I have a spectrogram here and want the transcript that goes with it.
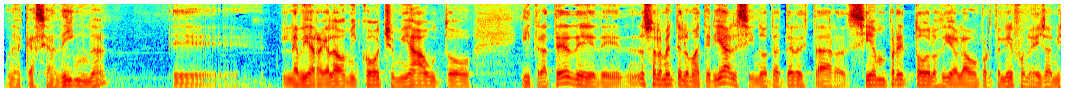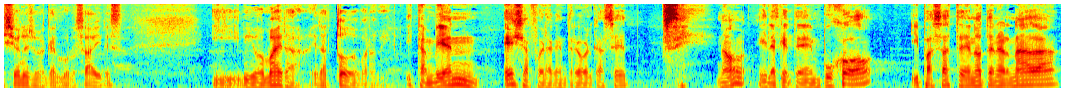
una casa digna. Eh, le había regalado mi coche, mi auto, y traté de, de- no solamente lo material, sino traté de estar siempre, todos los días hablábamos por teléfono, ella en Misiones, yo acá en Buenos Aires, y mi mamá era, era todo para mí. Y también ella fue la que entregó el cassette, Sí. ¿no? Y la que te empujó y pasaste de no tener nada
